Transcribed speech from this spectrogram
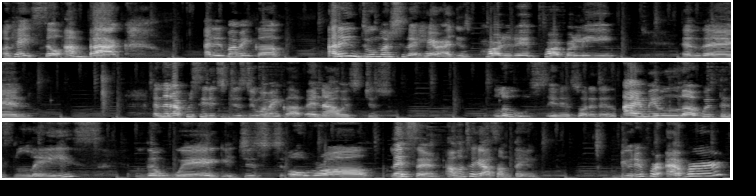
Okay, so I'm back. I did my makeup. I didn't do much to the hair. I just parted it properly and then and then I proceeded to just do my makeup and now it's just loose. It is what it is. I am in love with this lace. The wig, just overall. Listen, I'm gonna tell y'all something. Beauty Forever,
